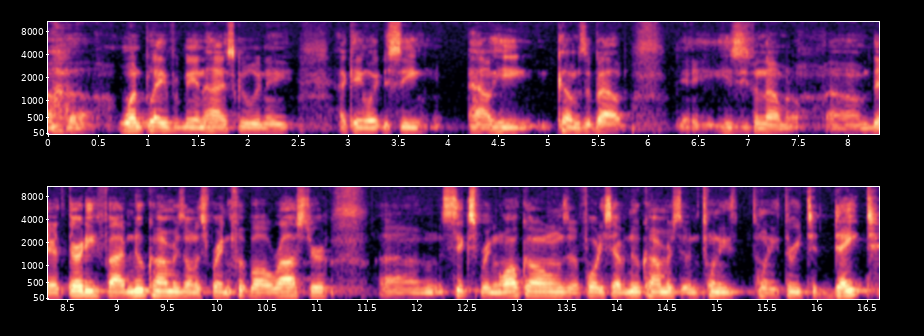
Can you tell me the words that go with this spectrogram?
Uh, one played for me in high school, and he, I can't wait to see how he comes about. He's phenomenal. Um, there are 35 newcomers on the spring football roster, um, six spring walk-ons, 47 newcomers in 2023 to date.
